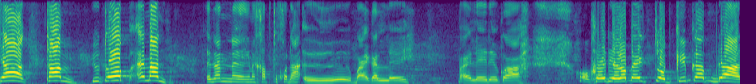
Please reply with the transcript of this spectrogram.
อยากทำ YouTube ไอ้มันไอ้นั่นเองนะครับ ทุกคนนะ เออไปกันเลย ไปเลยดีกว่า โอเค เดี๋ยวเราไปจบคลิปกับด่าน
